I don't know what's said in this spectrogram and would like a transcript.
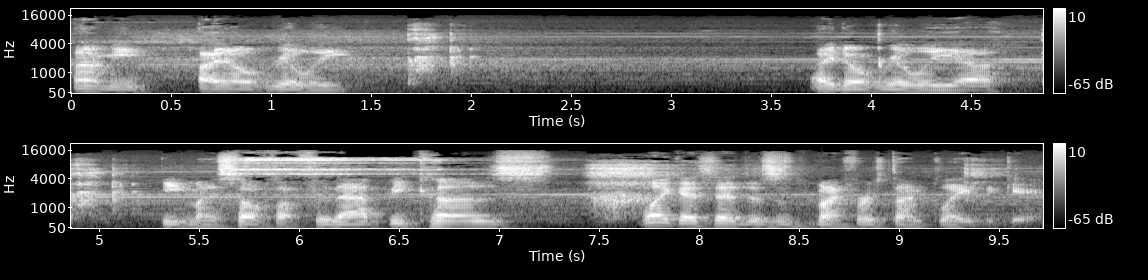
I mean, I don't really I don't really uh, beat myself up for that because like I said, this is my first time playing the game.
